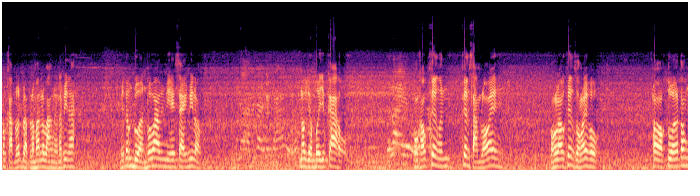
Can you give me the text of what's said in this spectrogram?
ต้องขับรถแบบระมัดระวังหน่อยนะพี่นะ ไม่ต้องด่วนเพราะว่าไม่มีใครแซงพี่หรอก นอกจากเบอร์ยี่สิบเก้าของเขาเครื่องมันเครื่องสามร้อยของเราเครื่องสองร้อยหกถ้าออกตัวก็ต้อง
